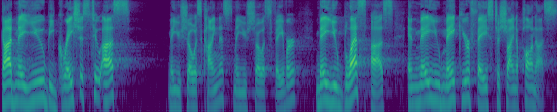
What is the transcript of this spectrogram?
God, may you be gracious to us. May you show us kindness. May you show us favor. May you bless us, and may you make your face to shine upon us.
